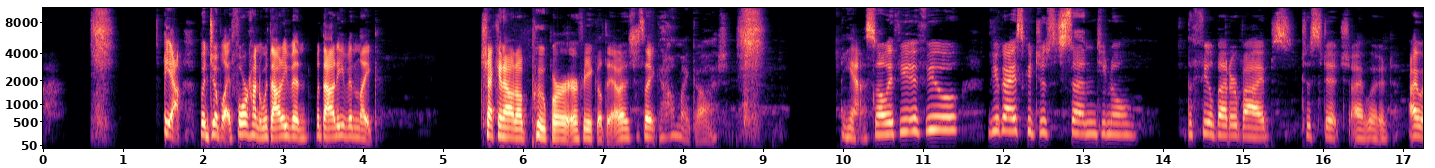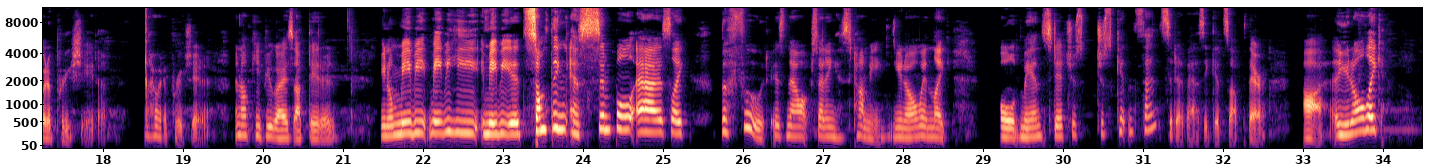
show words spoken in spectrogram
yeah, but Joe like 400 without even without even like checking out a poop or, or fecal day. I was just like, oh my gosh. Yeah. So if you if you if you guys could just send you know the feel better vibes to Stitch, I would I would appreciate it. I would appreciate it. And I'll keep you guys updated. You know, maybe maybe he maybe it's something as simple as like the food is now upsetting his tummy, you know, and like old man Stitch is just getting sensitive as he gets up there. Uh, you know, like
